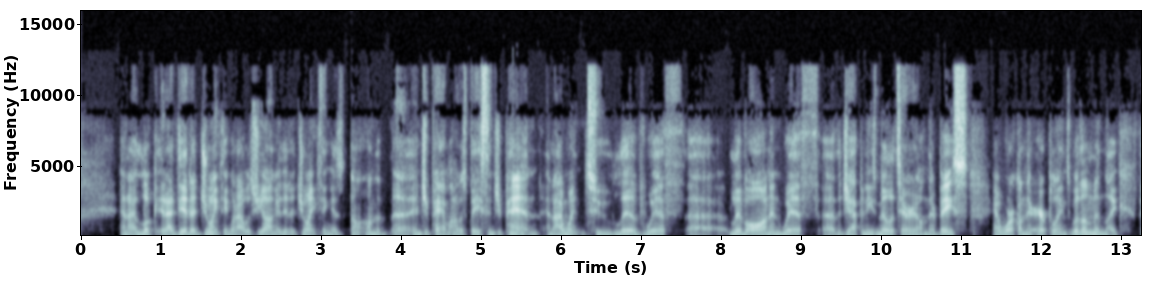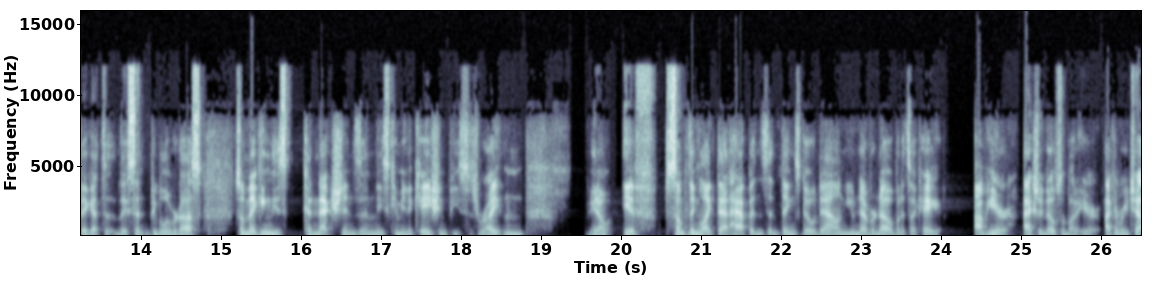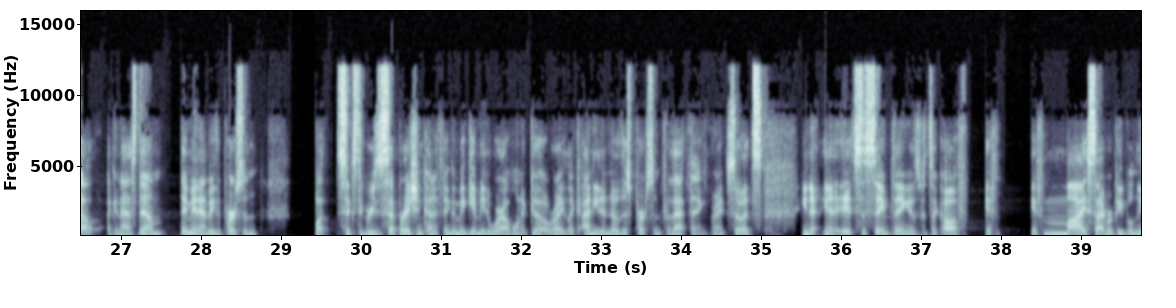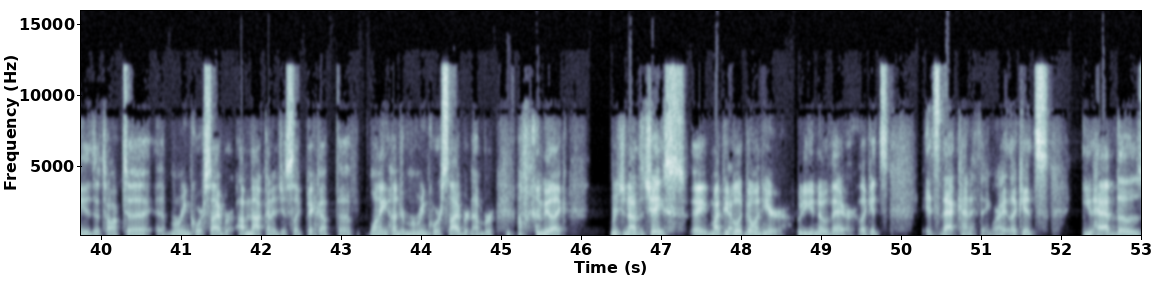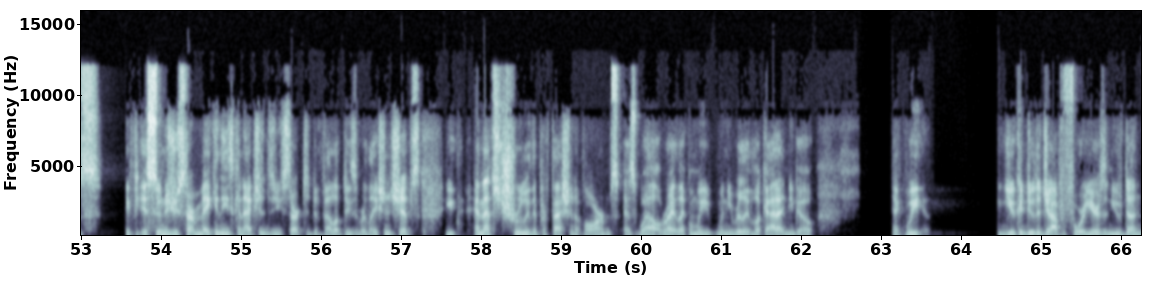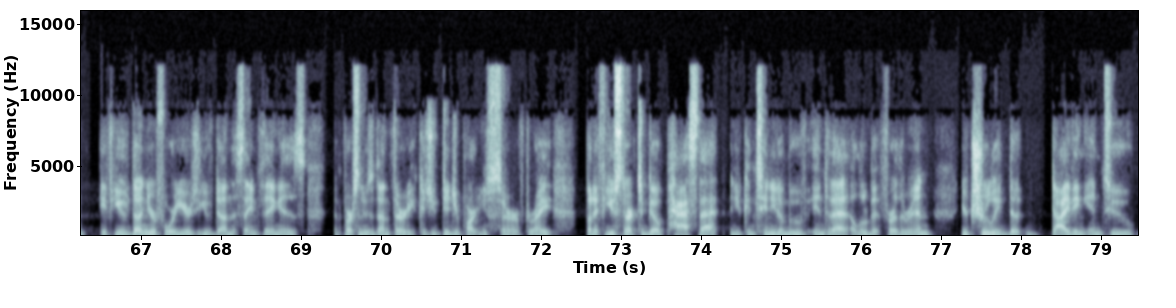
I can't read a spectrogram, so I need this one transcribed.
and I look and I did a joint thing when I was young. I did a joint thing as on the uh, in Japan when I was based in Japan, and I went to live with, uh, live on and with uh, the Japanese military on their base and work on their airplanes with them. And like they got to, they sent people over to us. So making these connections and these communication pieces, right? And you know, if something like that happens and things go down, you never know. But it's like, hey, I'm here. I actually know somebody here. I can reach out. I can ask them. They may not be the person what six degrees of separation kind of thing that may get me to where I want to go, right? Like I need to know this person for that thing, right? So it's you know, you know it's the same thing as it's like, oh, if, if if my cyber people needed to talk to uh, Marine Corps cyber, I'm not going to just like pick up the 1 800 Marine Corps cyber number. I'm going to be like reaching out to Chase. Hey, my people are going here. Who do you know there? Like it's, it's that kind of thing, right? Like it's, you have those if as soon as you start making these connections and you start to develop these relationships you and that's truly the profession of arms as well right? Like when we when you really look at it and you go like we you can do the job for four years and you've done if you've done your four years you've done the same thing as the person who's done 30 because you did your part and you served right? But if you start to go past that and you continue to move into that a little bit further in you're truly d- diving into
